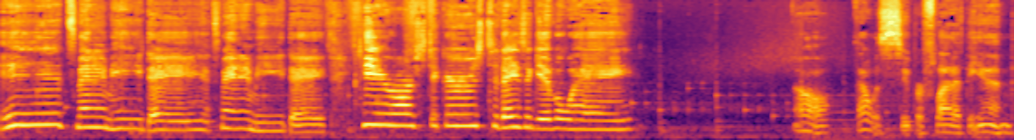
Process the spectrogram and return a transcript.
It's Me Day, it's Me Day. Here are stickers, today's a giveaway. Oh, that was super flat at the end.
